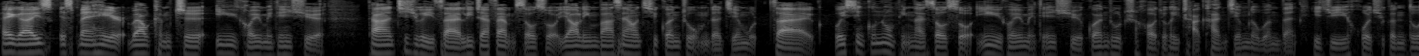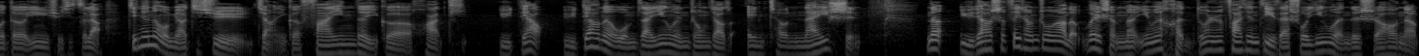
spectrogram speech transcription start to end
Hey guys, it's Ben here. Welcome to 英语口语每天学。大家继续可以在荔枝 FM 搜索幺零八三幺七关注我们的节目，在微信公众平台搜索“英语口语每天学”，关注之后就可以查看节目的文本以及获取更多的英语学习资料。今天呢，我们要继续讲一个发音的一个话题——语调。语调呢，我们在英文中叫做 intonation。那语调是非常重要的，为什么呢？因为很多人发现自己在说英文的时候呢，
